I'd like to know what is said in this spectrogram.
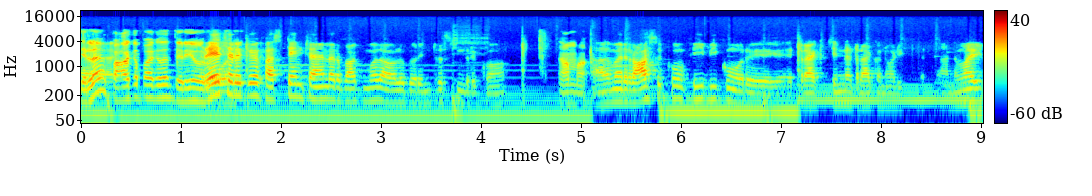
எல்லாம் பாக்க பாக்க தான் தெரிய வரும் ரேச்சருக்கு ஃபர்ஸ்ட் டைம் சேனலர் பார்க்கும்போது அவளுக்கு ஒரு இன்ட்ரெஸ்ட் இருக்கும் ஆமா. அது மாதிரி ராசுக்கும் ஃபீபிக்கும் ஒரு ட்ராக் சின்ன ட்ராக் ஓடி அந்த மாதிரி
